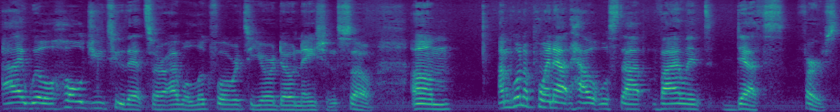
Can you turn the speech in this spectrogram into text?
I will hold you to that, sir. I will look forward to your donation. So, um, I'm going to point out how it will stop violent deaths first.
